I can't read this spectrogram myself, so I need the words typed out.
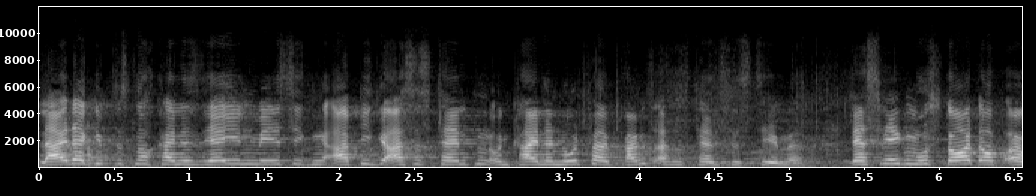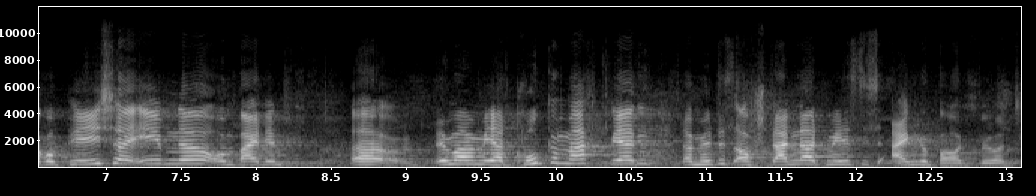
Leider gibt es noch keine serienmäßigen Abbiegeassistenten und keine Notfallbremsassistenzsysteme. Deswegen muss dort auf europäischer Ebene und bei den äh, immer mehr Druck gemacht werden, damit es auch standardmäßig eingebaut wird.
